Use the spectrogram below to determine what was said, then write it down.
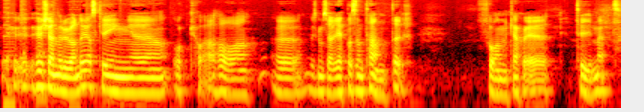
Hur, hur känner du Andreas kring eh, att ha hur eh, ska man säga, representanter från kanske teamet?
